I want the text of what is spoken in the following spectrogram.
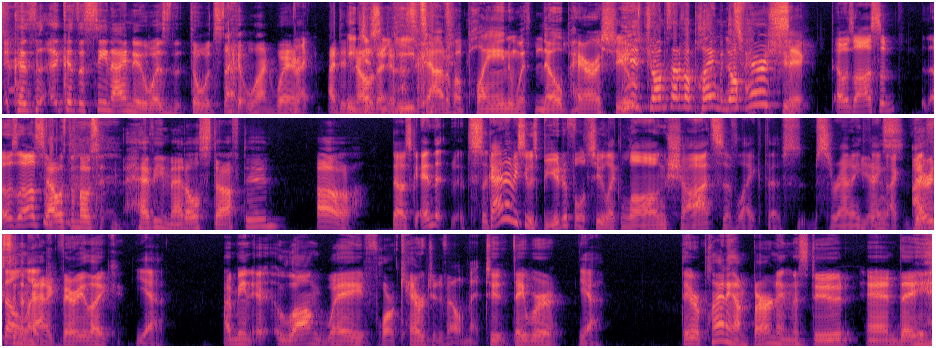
Because the scene I knew was the, the second one where Right. I didn't He know just that it was yeets out of a plane with no parachute. He just jumps out of a plane with no parachute. Sick. That was awesome. That was awesome. That was the most heavy metal stuff, dude. Oh, That was good. And the skydiving scene was beautiful too, like long shots of like the surrounding thing. Like very I felt cinematic. like very like. yeah, I mean, a long way for character development too. They were yeah. they were planning on burning this dude, and they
